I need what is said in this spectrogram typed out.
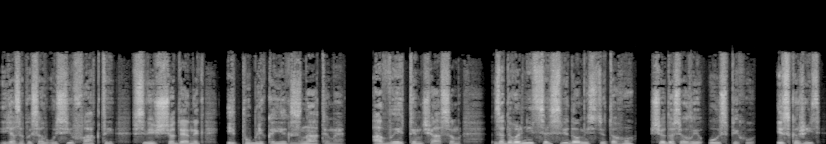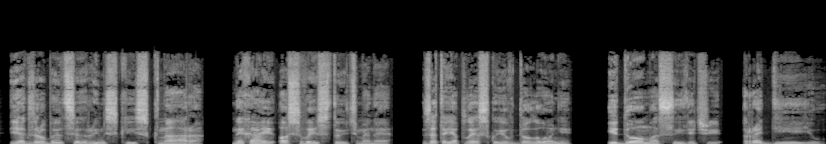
Я записав усі факти в свій щоденник, і публіка їх знатиме. А ви тим часом задовольніться свідомістю того, що досягли успіху, і скажіть, як зробив це римський скнара. Нехай освистують мене, зате я плескою в долоні і дома сидячи, радію,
